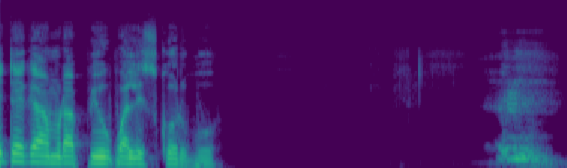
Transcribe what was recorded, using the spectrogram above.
এটাকে আমরা পিউ পালিশ করব।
